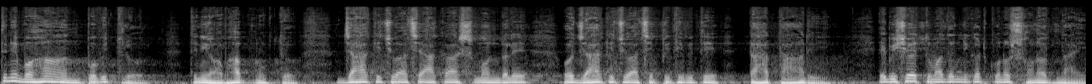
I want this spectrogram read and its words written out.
তিনি মহান, পবিত্র, তিনি অভাবমুক্ত। যাহা কিছু আছে আকাশ মণ্ডলে ও যাহা কিছু আছে পৃথিবীতে, তাহা তাহারই। এ বিষয়ে তোমাদের নিকট কোনো সনদ নাই।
